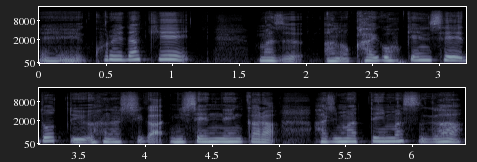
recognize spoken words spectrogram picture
えー、これだけまずあの介護保険制度という話が2000年から始まっていますが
